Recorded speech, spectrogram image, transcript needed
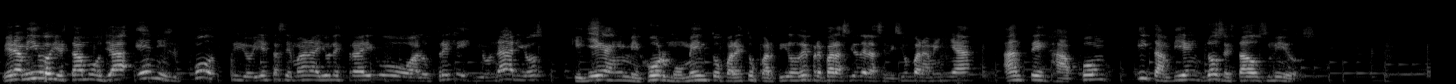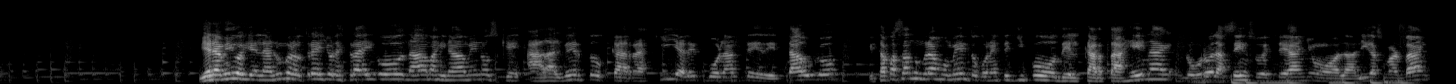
Bien amigos, y estamos ya en el podio y esta semana yo les traigo a los tres legionarios que llegan en mejor momento para estos partidos de preparación de la selección panameña ante Japón y también los Estados Unidos. Bien amigos, y en la número 3 yo les traigo nada más y nada menos que Adalberto Carrasquilla, el ex volante de Tauro, que está pasando un gran momento con este equipo del Cartagena, logró el ascenso este año a la Liga Smart Bank,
